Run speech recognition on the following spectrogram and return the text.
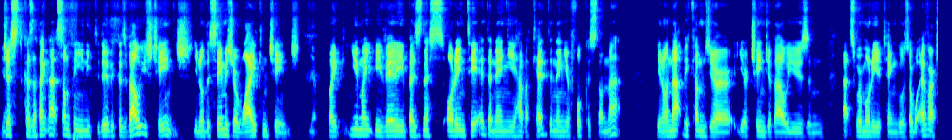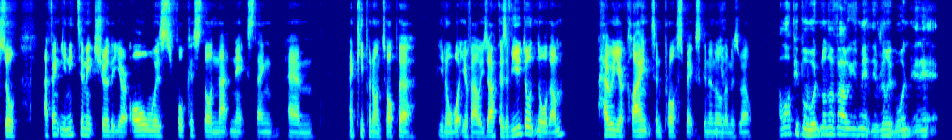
Yeah. just because I think that's something you need to do because values change. You know, the same as your why can change. Yep. Like you might be very business orientated, and then you have a kid, and then you're focused on that. You know, and that becomes your your change of values, and that's where more of your time goes or whatever. So I think you need to make sure that you're always focused on that next thing, um, and keeping on top of you know what your values are. Because if you don't know them, how are your clients and prospects going to know Yeah. them as well? a lot of people won't know their values, mate. They really won't. And it,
